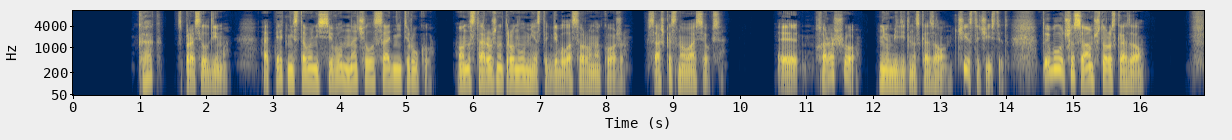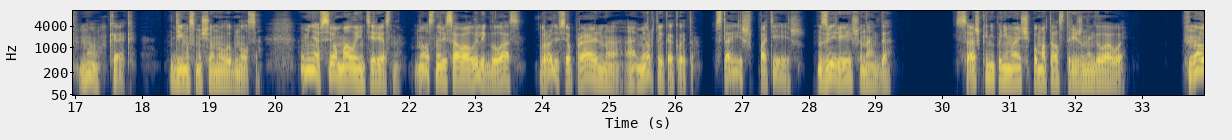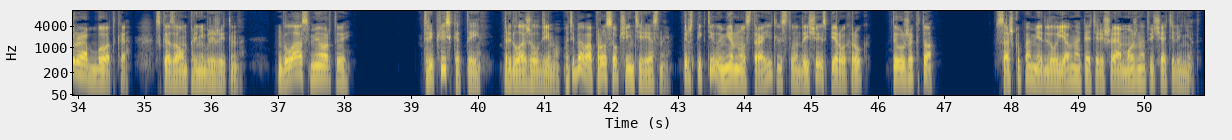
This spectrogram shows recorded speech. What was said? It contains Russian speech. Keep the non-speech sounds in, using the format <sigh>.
«Как?» — спросил Дима. Опять ни с того ни с сего начало саднить руку. Он осторожно тронул место, где была сорвана кожа. Сашка снова осекся. «Э, хорошо», — неубедительно сказал он. «Чисто чистит. Ты бы лучше сам что рассказал». «Ну, как?» Дима смущенно улыбнулся. «У меня все мало интересно. Нос нарисовал или глаз. Вроде все правильно, а мертвый какой-то. Стоишь, потеешь, звереешь иногда». Сашка, непонимающе, помотал стриженной головой. «Ну, работка», — сказал он пренебрежительно. «Глаз мертвый». «Треплись-ка ты», — предложил Дима. «У тебя вопрос общеинтересный. Перспективы мирного строительства, да еще из первых рук. Ты уже кто?» Сашка помедлил, явно опять решая, можно отвечать или нет.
